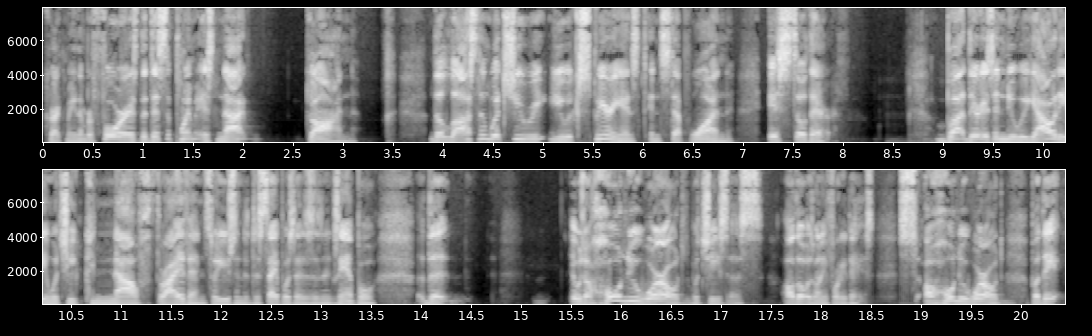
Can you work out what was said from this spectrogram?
correct me. Number four is the disappointment is not gone. The loss in which you re- you experienced in step one is still there, but there is a new reality in which you can now thrive in. So, using the disciples as an example, the it was a whole new world with Jesus, although it was only 40 days. a whole new world, mm-hmm. but they,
